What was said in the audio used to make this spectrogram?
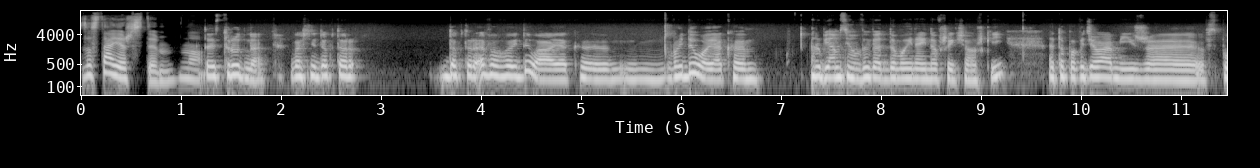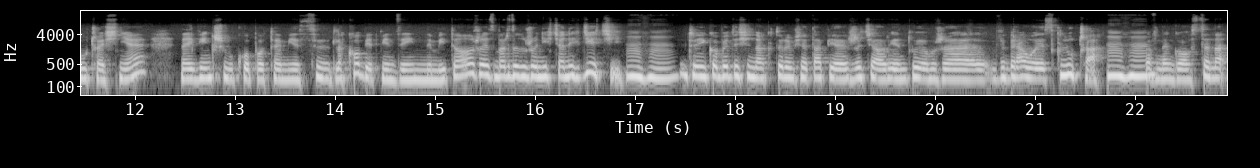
zostajesz z tym. No. To jest trudne. Właśnie doktor doktor Ewa Wojdyła, jak, Wojdyło, jak robiłam z nią wywiad do mojej najnowszej książki, to powiedziała mi, że współcześnie największym kłopotem jest dla kobiet między innymi to, że jest bardzo dużo niechcianych dzieci. Mm-hmm. Czyli kobiety się na którymś etapie życia orientują, że wybrały z klucza mm-hmm. pewnego scena-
